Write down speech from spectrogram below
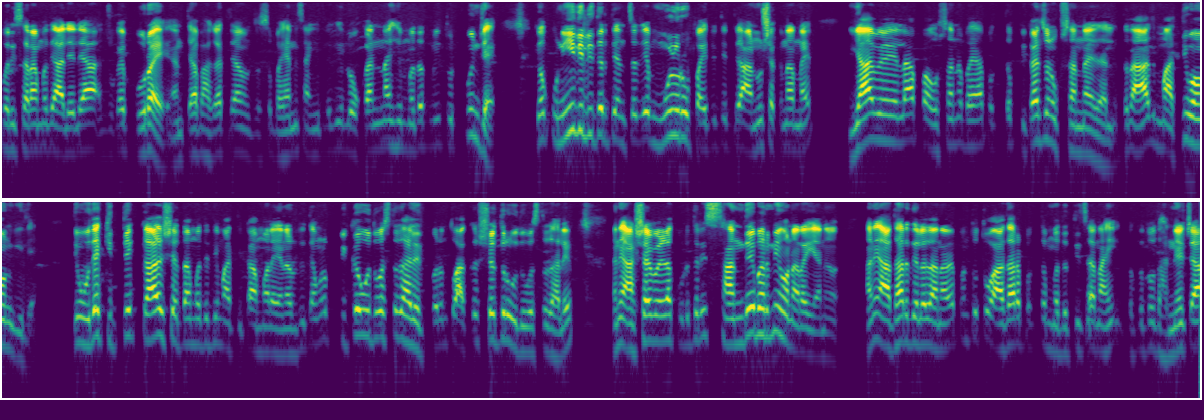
परिसरामध्ये आलेल्या जो काही पूर आहे आणि त्या भागातल्या जसं भयाने सांगितलं की लोकांना ही मदत मी तुटपुंज आहे. किंवा कुणीही दिली तर त्यांचं जे मूळ रूप आहे ते ते आणू शकणार नाहीत. या वेळेला पावसानं भया फक्त पिकाचं नुकसान नाही झालं. तर आज माती वाहून गेली आहे. की उद्या कित्येक काळ शेतामध्ये ती माती कामाला येणार होती. त्यामुळे पिकं उद्ध्वस्त झालेत परंतु अख्खं उद्ध्वस्त झाले. आणि अशा वेळेला कुठेतरी सांधेभरणी होणार आहे यानं. आणि आधार दिला जाणार आहे पण तो तो आधार फक्त मदतीचा नाही फक्त तो धान्याच्या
